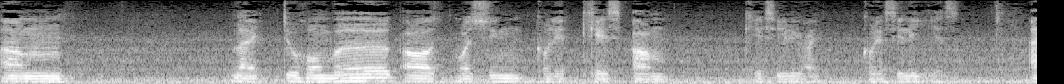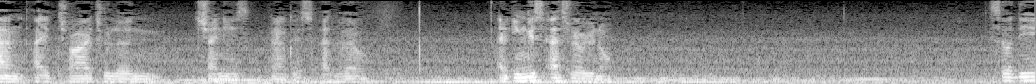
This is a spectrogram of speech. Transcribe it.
um, like do homework or watching Korea case um K series, right? Korea series, yes. And I try to learn Chinese language as well. And English as well, you know. สวัสดี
